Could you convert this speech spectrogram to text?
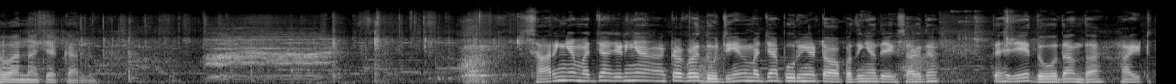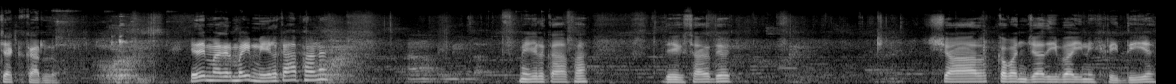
ਹਵਾਨਾ ਚੈੱਕ ਕਰ ਲਓ। ਸਾਰੀਆਂ ਮੱਝਾਂ ਜਿਹੜੀਆਂ ਅੰਕਲ ਕੋਲੇ ਦੂਜੀਆਂ ਵੀ ਮੱਝਾਂ ਪੂਰੀਆਂ ਟੌਪ ਦੀਆਂ ਦੇਖ ਸਕਦੇ ਹੋ। ਤੇ ਹਜੇ ਦੋ ਦੰਦ ਦਾ ਹਾਈਟ ਚੈੱਕ ਕਰ ਲਓ। ਇਹਦੇ ਮਗਰ ਬਈ ਮੇਲ ਕਾਫ ਆ ਨਾ? ਹਾਂ ਬਾਈ ਮੇਰਾ ਮੇਲ ਕਾਫ ਆ। ਦੇਖ ਸਕਦੇ ਹੋ। 451 ਦੀ ਬਾਈ ਨੇ ਖਰੀਦੀ ਹੈ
